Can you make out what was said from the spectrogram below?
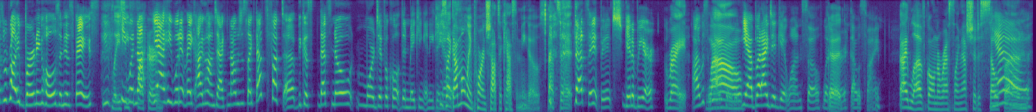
eyes were probably burning holes in his face. You lazy he would not. fucker. Yeah, he wouldn't make eye contact, and I was just like, "That's fucked up," because that's no more difficult than making anything. He's like. I'm only pouring shots of Casamigos. That's it. That's it, bitch. Get a beer. right. I was Wow. irritated. Yeah, but I did get one, so whatever. Good. That was fine. I love going to wrestling. That shit is so yeah, fun.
